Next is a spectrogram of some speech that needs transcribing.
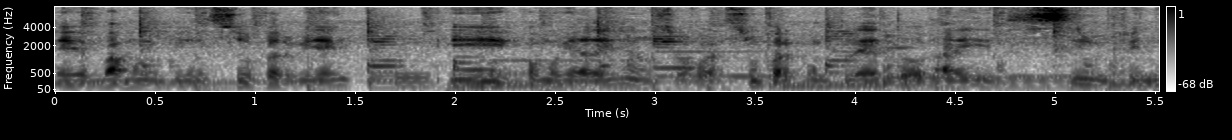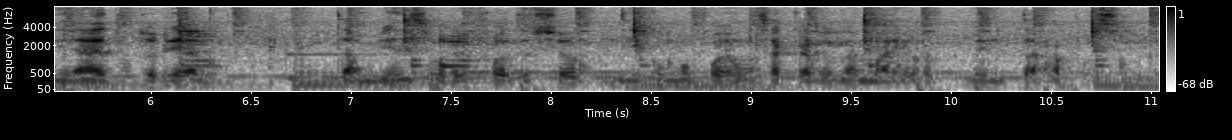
eh, va muy bien, súper bien. Y como ya dije, un software súper completo, hay infinidad de tutoriales también sobre Photoshop y cómo podemos sacarle la mayor ventaja posible.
